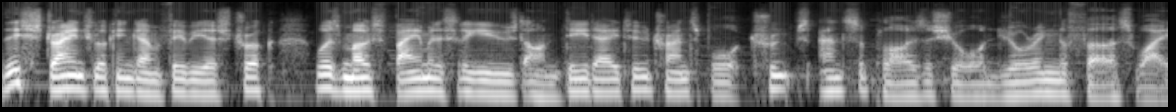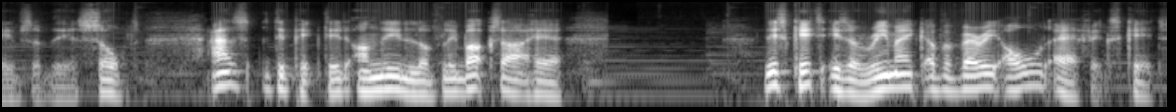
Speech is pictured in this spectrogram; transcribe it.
This strange looking amphibious truck was most famously used on D-Day to transport troops and supplies ashore during the first waves of the assault, as depicted on the lovely box art here. This kit is a remake of a very old Airfix kit.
